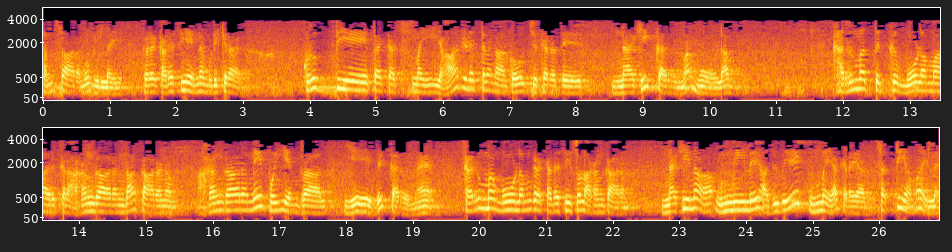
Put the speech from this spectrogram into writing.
சம்சாரமும் இல்லை. பிறகு கடைசியை என்ன முடிக்கிறார்? குருத்தியேத கஸ்மை யாரிடத்துல நான் கோவிச்சுக்கிறது? நகி கர்ம மூலம். கர்மத்துக்கு மூலமா இருக்கிற அகங்காரம் தான் காரணம். அகங்காரமே பொய் என்றால் ஏது கர்ம? கர்ம மூலம்ங்கிற கடைசி சொல் அகங்காரம். நகினா உண்மையிலே அதுவே உண்மையா கிடையாது. சத்தியமா இல்லை.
